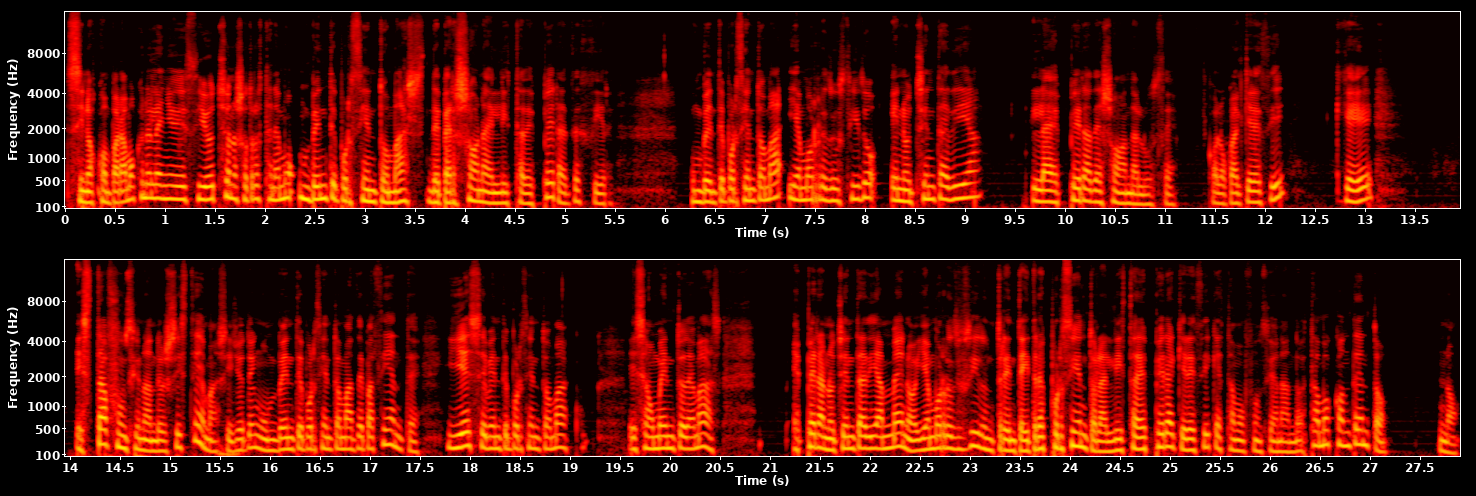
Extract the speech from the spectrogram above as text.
si nos comparamos con el año 18, nosotros tenemos un 20% más de personas en lista de espera, es decir, un 20% más y hemos reducido en 80 días la espera de esos andaluces. Con lo cual quiere decir que está funcionando el sistema. Si yo tengo un 20% más de pacientes y ese 20% más, ese aumento de más, esperan 80 días menos y hemos reducido un 33% las listas de espera, quiere decir que estamos funcionando. ¿Estamos contentos? No.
